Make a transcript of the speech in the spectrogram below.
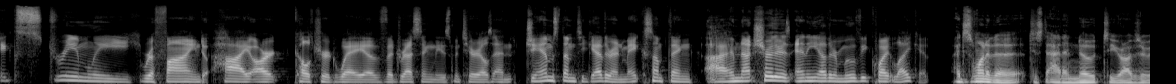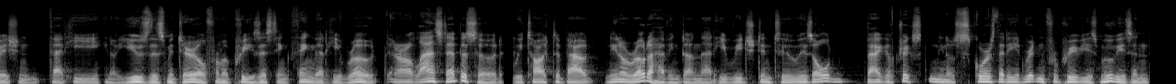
extremely refined, high art cultured way of addressing these materials and jams them together and makes something I'm not sure there's any other movie quite like it. I just wanted to just add a note to your observation that he, you know, used this material from a pre-existing thing that he wrote. In our last episode, we talked about Nino Rota having done that. He reached into his old bag of tricks, you know, scores that he had written for previous movies and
